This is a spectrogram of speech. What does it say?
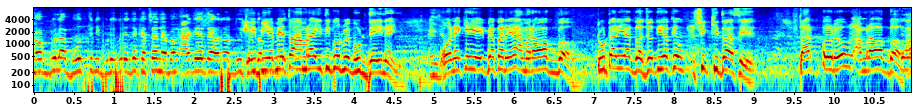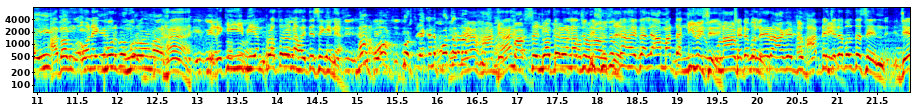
সবগুলা ভোট তিনি ঘুরে ঘুরে দেখেছেন এবং আগে যারা দুই এই এ তো আমরা ইতিপূর্বে ভোট দেই নাই। অনেকেই এই ব্যাপারে আমরা অজ্ঞ টোটালি অজ্ঞ যদিও কেউ শিক্ষিত আছে। তারপরেও আমরা অজ্ঞ। এবং অনেক মূর- প্রতারণা, হ্যাঁ এটা কি ইভিএম প্রতারণা। হইতেছে কিনা? এখানে প্রতারণা এটা কোনো- 100%? প্রতারণা যদি সুযোগ না হয় তাহলে আমারটা কি হয়েছে সেটা যে আপনি যেটা বলতেছেন যে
